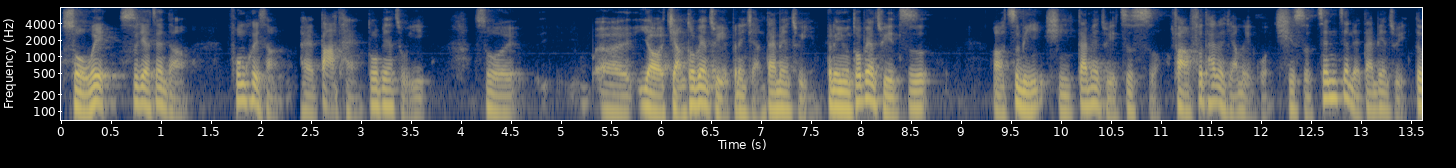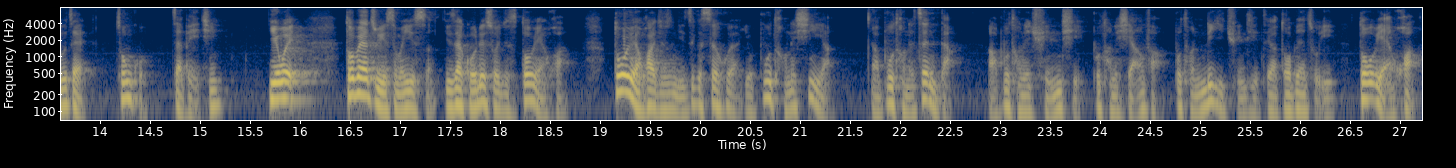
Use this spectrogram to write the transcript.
所谓世界政党峰会上还大谈多边主义，说。呃，要讲多边主义，不能讲单边主义，不能用多边主义之啊之名行单边主义之实，仿佛他在讲美国，其实真正的单边主义都在中国，在北京。因为多边主义什么意思？你在国内说就是多元化，多元化就是你这个社会啊有不同的信仰啊，不同的政党啊，不同的群体，不同的想法，不同的利益群体，这叫多边主义。多元化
